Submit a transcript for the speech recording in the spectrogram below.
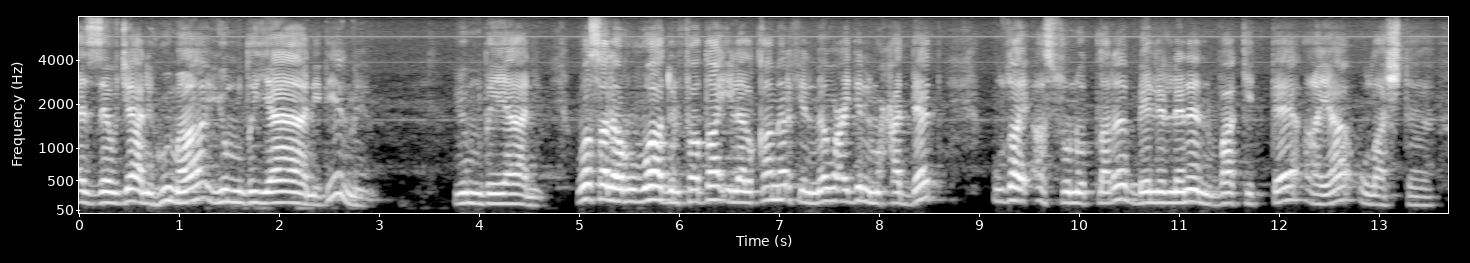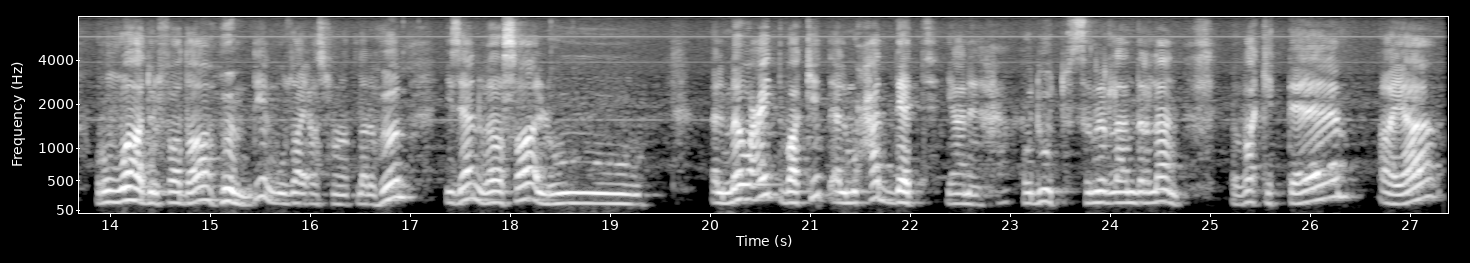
Ez-zevcani huma yumdiyani değil mi? Yumdiyani. Vasala ruvadul fada ilel kamer fil mev'idil muhaddet. Uzay astronotları belirlenen vakitte Ay'a ulaştı. Ruvadul fada hüm değil mi? Uzay astronotları hüm. İzen vesalu. El vakit, el muhaddet yani hudut sınırlandırılan vakitte aya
